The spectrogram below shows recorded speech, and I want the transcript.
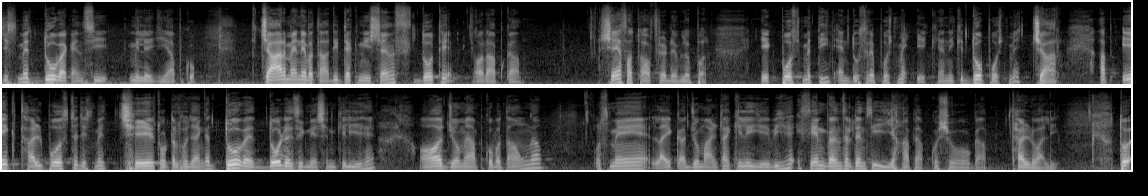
जिसमें दो वैकेंसी मिलेगी आपको। चार मैंने बता दी टेक्नीशियंस दो थे और आपका शेफ़ और सॉफ्टवेयर डेवलपर एक पोस्ट में तीन एंड दूसरे पोस्ट में एक, यानी कि दो पोस्ट में चार। अब एक थर्ड पोस्ट है, जिसमें छः टोटल हो जाएँगे, दो दो डेजिग्नेशन के लिए है। और जो मैं आपको बताऊँगा, उसमें लाइक जो माल्टा के लिए ये भी है सेम कंसल्टेंसी यहाँ पे आपको शो होगा थर्ड वाली। तो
